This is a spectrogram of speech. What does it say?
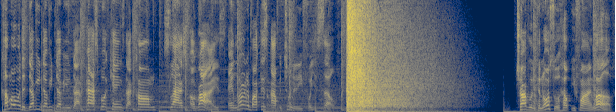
Come over to www.passportkings.com slash arise and learn about this opportunity for yourself. Traveling can also help you find love.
